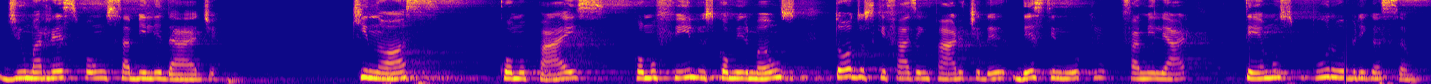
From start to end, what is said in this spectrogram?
de uma responsabilidade que nós, como pais, como filhos, como irmãos, todos que fazem parte de, deste núcleo familiar, temos por obrigação.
